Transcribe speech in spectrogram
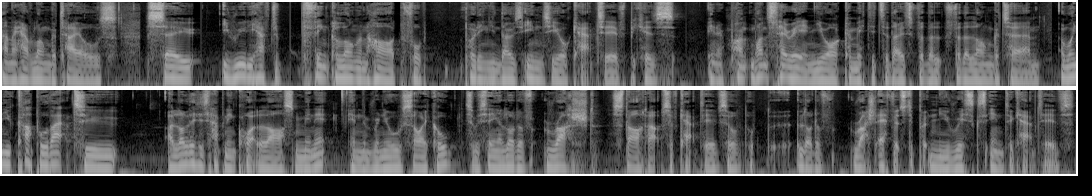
and they have longer tails. So you really have to think long and hard before putting those into your captive because you know once they're in, you are committed to those for the for the longer term. And when you couple that to a lot of this is happening quite last minute in the renewal cycle. So we're seeing a lot of rushed startups of captives or, a lot of rushed efforts to put new risks into captives.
